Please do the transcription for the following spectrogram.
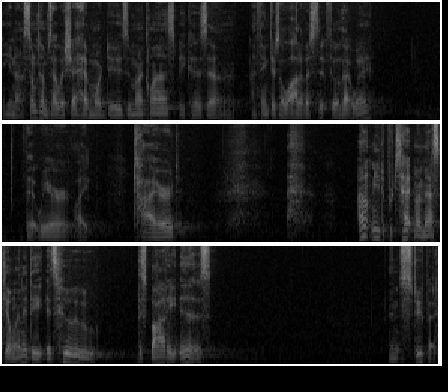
you know, sometimes I wish I had more dudes in my class because uh, I think there's a lot of us that feel that way that we're like tired. I don't need to protect my masculinity, it's who this body is. and it's stupid.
